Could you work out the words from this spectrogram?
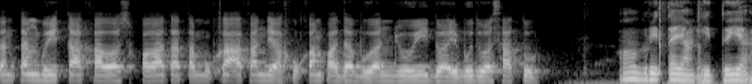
tentang berita kalau sekolah tatap muka akan dilakukan pada bulan Juli 2021? Oh, berita yang itu ya.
